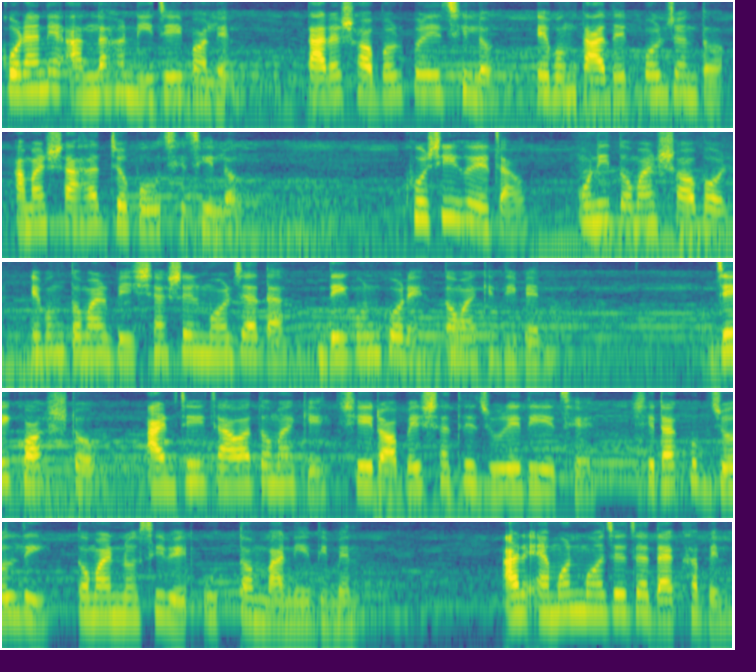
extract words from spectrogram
কোরআনে আল্লাহ নিজেই বলেন, তারা সবর করেছিল এবং তাদের পর্যন্ত আমার সাহায্য পৌঁছেছিল। খুশি হয়ে যাও, উনি তোমার সবর এবং তোমার বিশ্বাসের মর্যাদা দ্বিগুণ করে তোমাকে দিবেন। যেই কষ্ট আর যেই চাওয়া তোমাকে সেই রবের সাথে জুড়ে দিয়েছে, সেটা খুব জলদি তোমার নসিবে উত্তম বানিয়ে দিবেন। আর এমন মজেজা দেখাবেন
